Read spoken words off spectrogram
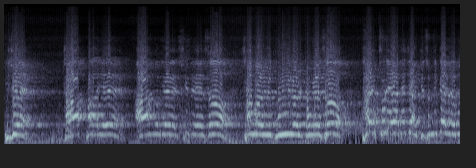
이제 좌파의 암흑의 시대에서 3월 9일을 통해서 탈출해야 되지 않겠습니까, 여러분?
